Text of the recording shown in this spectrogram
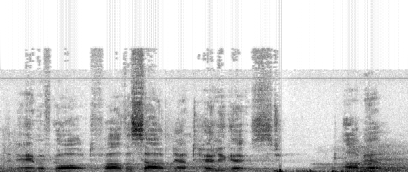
In the name of God, Father, Son, and Holy Ghost. Amen.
